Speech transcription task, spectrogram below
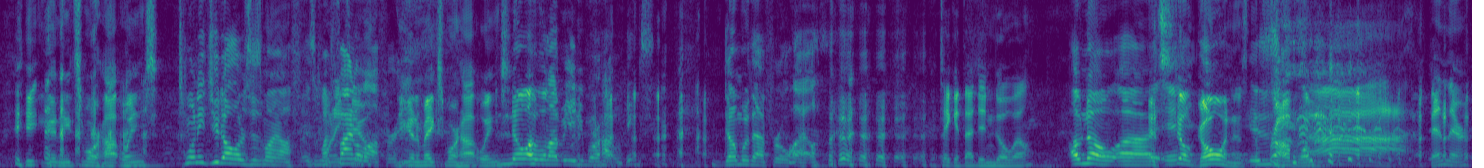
you gonna need some more hot wings? Twenty-two dollars is my offer. Is my 22? final offer. You gonna make some more hot wings? No, I will not be eating more hot wings. I'm Done with that for a while. I take it that didn't go well. oh no, uh, It's it- still going is the is- problem. Ah, been there.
